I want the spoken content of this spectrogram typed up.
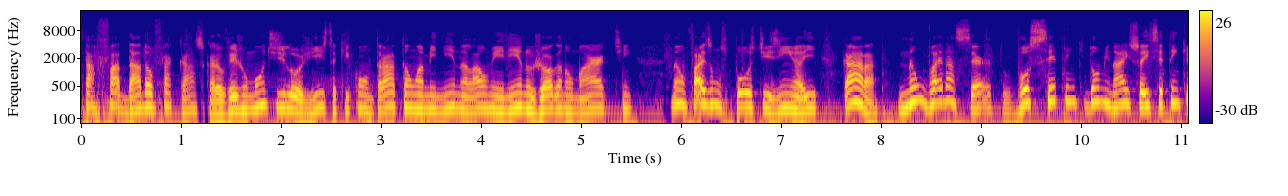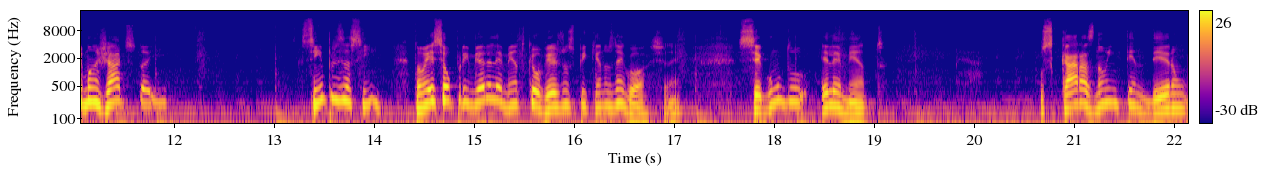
tá fadado ao fracasso, cara. Eu vejo um monte de lojista que contrata uma menina lá, um menino joga no marketing, não faz uns postzinho aí. Cara, não vai dar certo. Você tem que dominar isso aí, você tem que manjar disso daí. Simples assim. Então esse é o primeiro elemento que eu vejo nos pequenos negócios, né? Segundo elemento, os caras não entenderam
